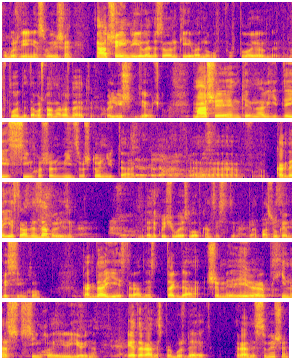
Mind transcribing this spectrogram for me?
побуждения свыше, А Шейна и Леда Солонкеева, ну, вплоть, вплоть до того, что она рождает лишь девочку. На идее Симхошен Митсва, что не так, э, когда есть радость заповеди. Вот это ключевое слово в конце посука, бесимхо. Когда есть радость, тогда шемейр пхинас симха ильёйна, эта радость пробуждает радость свыше,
